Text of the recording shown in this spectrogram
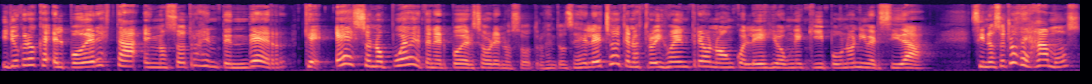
Y yo creo que el poder está en nosotros entender que eso no puede tener poder sobre nosotros. Entonces, el hecho de que nuestro hijo entre o no a un colegio, a un equipo, a una universidad, si nosotros dejamos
